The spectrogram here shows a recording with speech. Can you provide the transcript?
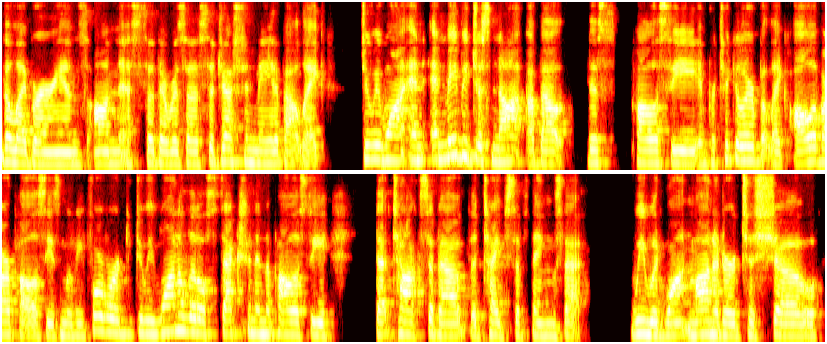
the librarians on this. So there was a suggestion made about like, do we want, and, and maybe just not about this policy in particular, but like all of our policies moving forward, do we want a little section in the policy that talks about the types of things that we would want monitored to show,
